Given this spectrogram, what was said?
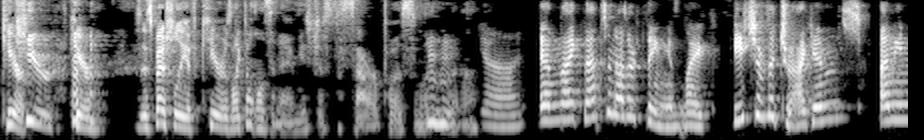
Kier. Kier. Kier. Especially if Kier's like, don't listen to him, he's just a sourpuss. Like, Mhm. whatever. Yeah, and like that's another thing. Like each of the dragons, I mean,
